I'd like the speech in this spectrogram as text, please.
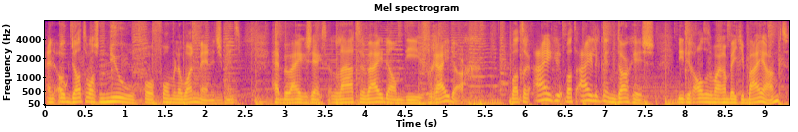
en ook dat was nieuw voor Formula One Management, hebben wij gezegd: laten wij dan die vrijdag, wat, er eigenlijk, wat eigenlijk een dag is die er altijd maar een beetje bij hangt,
